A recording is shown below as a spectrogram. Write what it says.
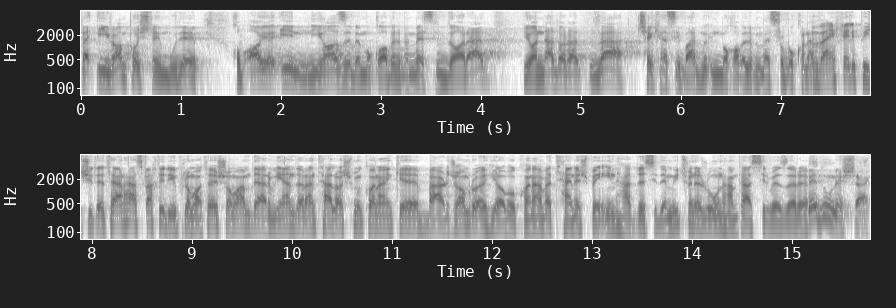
و ایران پشت این بوده. خب آیا این نیاز به مقابل به مثل دارد؟ یا ندارد و چه کسی باید این مقابله به مصر بکنه؟ و این خیلی پیچیده تر هست. وقتی دیپلمات‌های شما هم در وین دارن تلاش می‌کنن که برجام رو احیا بکنن و تنش به این حد رسیده می‌تونه رو اون هم تاثیر بذاره؟ بدون شک.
